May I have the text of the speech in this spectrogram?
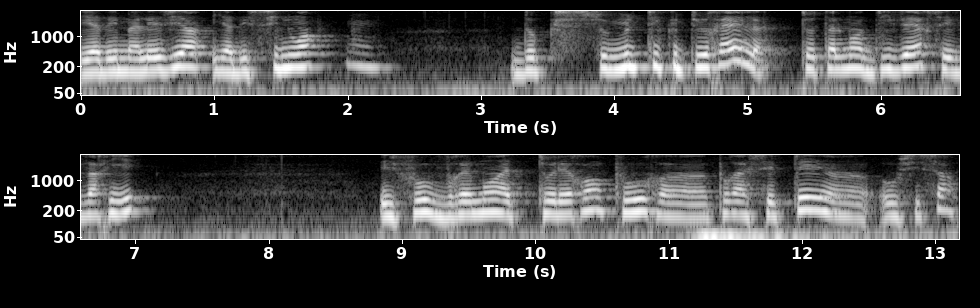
il y a des malaisiens, il y a des chinois. Mm. Donc ce multiculturel, totalement divers et varié, il faut vraiment être tolérant pour, euh, pour accepter euh, aussi ça.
